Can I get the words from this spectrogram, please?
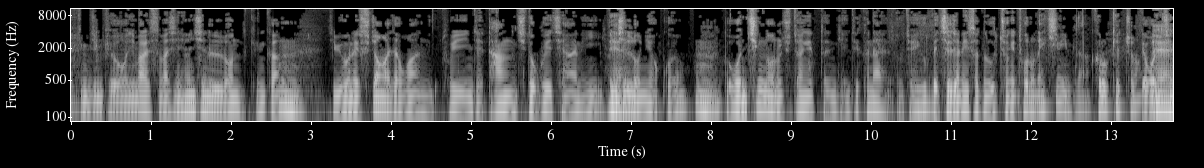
예, 김진표 의원이 말씀하신 현실론, 그러니까 음. 이번에 수정하자고 한 소위 이제 당 지도부의 제안이 현실론이었고요. 음. 또 원칙론을 주장했던 게 이제 그날 저희 그 며칠 전에 있었던 의총의 토론의 핵심입니다. 그렇겠죠. 근데 원칙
